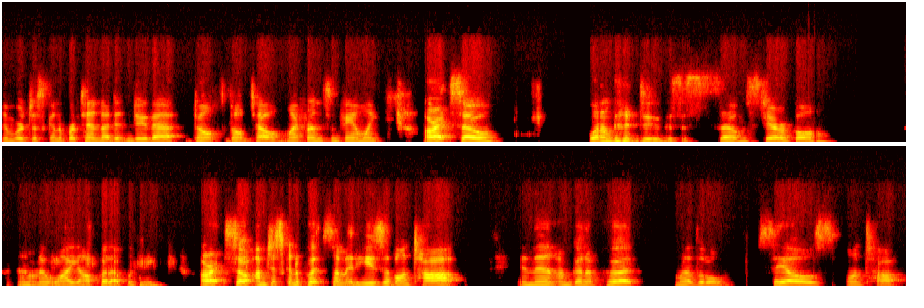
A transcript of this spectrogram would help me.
And we're just going to pretend I didn't do that. Don't don't tell my friends and family. All right, so what I'm going to do, this is so hysterical. I don't know why y'all put up with me. All right, so I'm just going to put some adhesive on top, and then I'm going to put my little sails on top.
